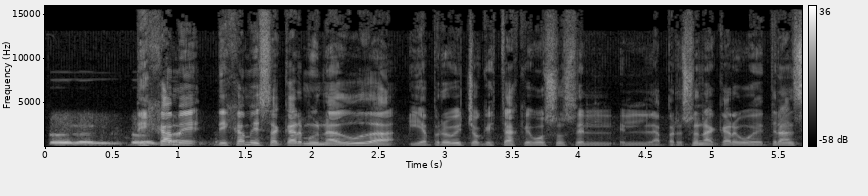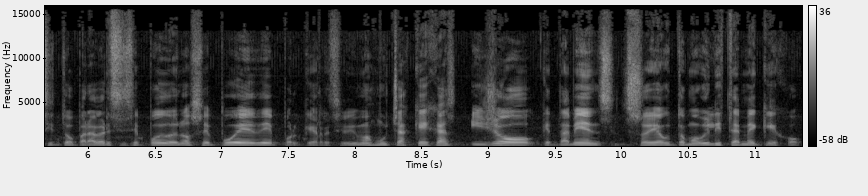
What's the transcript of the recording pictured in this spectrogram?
todo lo déjame, déjame sacarme una duda y aprovecho que estás, que vos sos la persona a cargo de tránsito para ver si se puede o no se puede, porque recibimos muchas quejas y yo, que también soy automovilista, me quejo.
